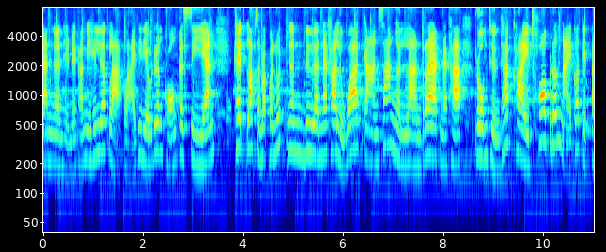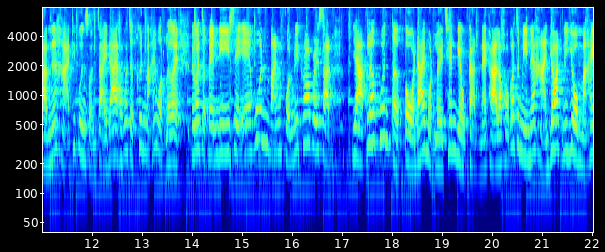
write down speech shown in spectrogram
การเงินเห็นไหมคะ มีให้เลือกหลากหลายทีเดียวเรื่องของเกษียณเคล็ดลับสำหรับมนุษย์เงินเดือนนะคะ หรือว่าการสร้างเงินล้านแรกนะคะ รวมถึงถ้าใครชอบเรื่องไหนก็ติดตามเนื้อหาที่คุณสนใจได้เขาก็จะขึ้นมาให้หมดเลย ไม่ว่าจะเป็น DCA หุ้นบันผลวิเคราะห์บริษัท อยากเลือกหุ้นเติบโตได้หมดเลยเช่นเดียวกันนะคะ แล้วเขาก็จะมีเนื้อหายอดนิยมมาให้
